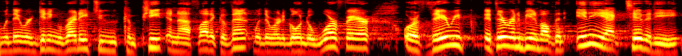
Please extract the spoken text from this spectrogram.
when they were getting ready to compete in an athletic event, when they were going to go into warfare, or if they, if they were going to be involved in any activity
